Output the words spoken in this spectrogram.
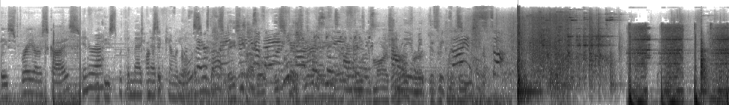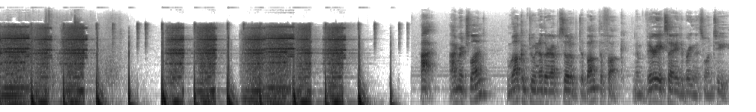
They spray our skies interact with these with the magnetic toxic chemicals. your body. Space travel is space. Mars And rover emit is a frequencies. complete Hi, I'm Rich Lund, and welcome to another episode of Debunk the Funk, and I'm very excited to bring this one to you.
